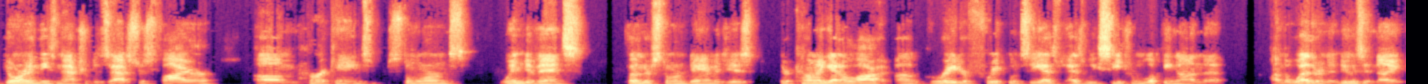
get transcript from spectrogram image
during these natural disasters, fire, um, hurricanes, storms, wind events, thunderstorm damages. They're coming at a lot of greater frequency, as as we see from looking on the on the weather and the news at night.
